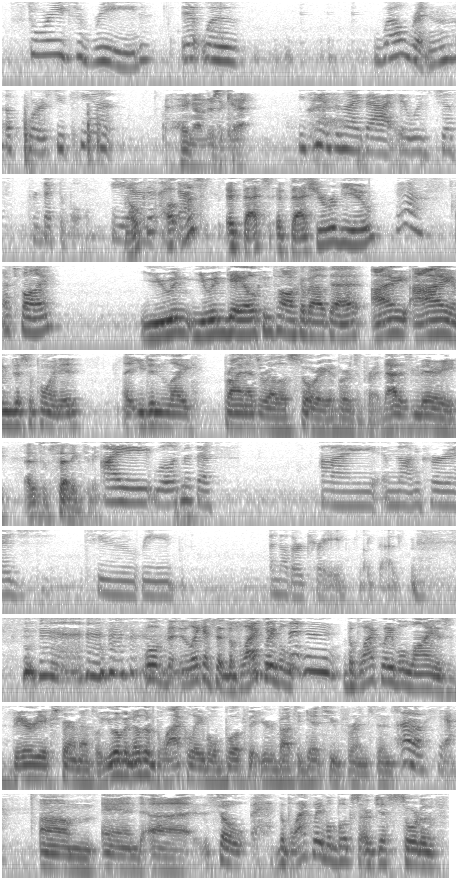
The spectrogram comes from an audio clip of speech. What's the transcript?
story to read. It was well written, of course. You can't hang on. There's a cat. you can't deny that. It was just predictable. And Okay. I- Oh, that's, listen, if that's if that's your review, yeah. that's fine. You and you and Gail can talk about that. I I am disappointed that you didn't like Brian Azzarello's story of Birds of Prey. That is very that is upsetting to me. I will admit this. I am not encouraged to read another trade like that. Well, th- like I said, the Black Label didn't- the Black Label line is very experimental. You have another Black Label book that you're about to get to, for instance. Oh yeah, Um, and uh, so the Black Label books are just sort of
